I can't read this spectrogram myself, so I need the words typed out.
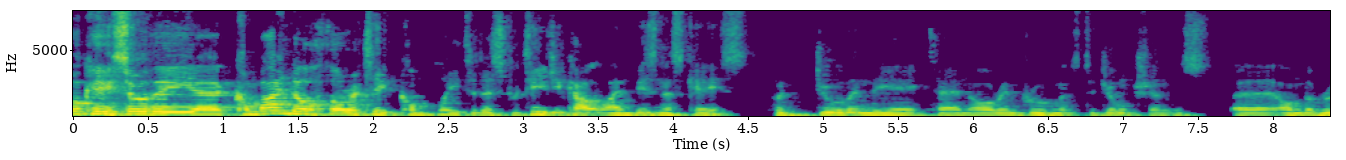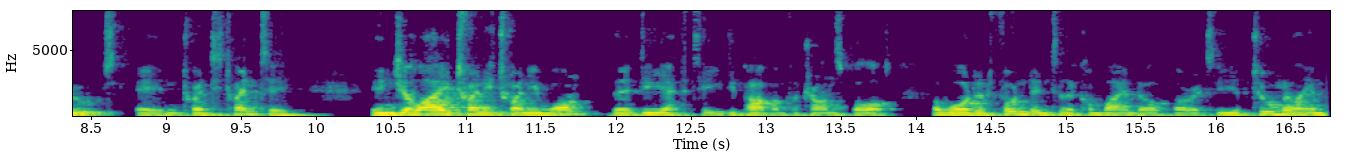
Okay, so the uh, combined authority completed a strategic outline business case for dualling the A10 or improvements to junctions uh, on the route in 2020. In July 2021, the DFT, Department for Transport, awarded funding to the combined authority of £2 million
